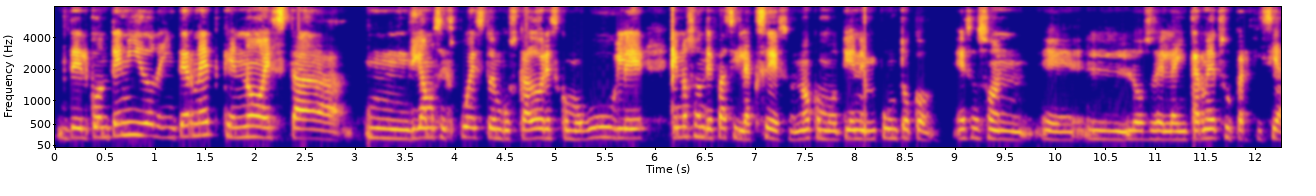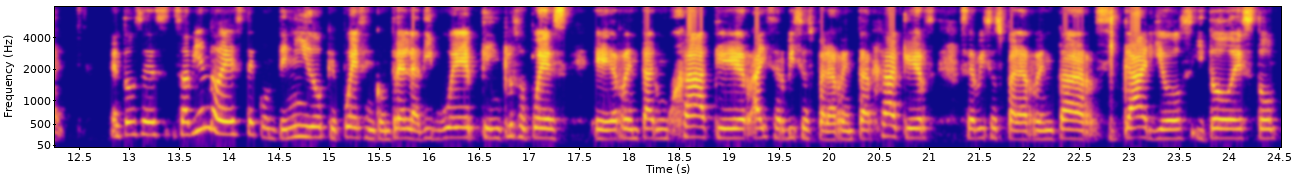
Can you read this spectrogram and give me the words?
del contenido de Internet que no está, mm, digamos, expuesto en buscadores como Google, que no son de fácil acceso, ¿no? Como tienen .com. Esos son eh, los de la Internet superficial. Entonces, sabiendo este contenido que puedes encontrar en la Deep Web, que incluso puedes eh, rentar un hacker, hay servicios para rentar hackers, servicios para rentar sicarios y todo esto,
